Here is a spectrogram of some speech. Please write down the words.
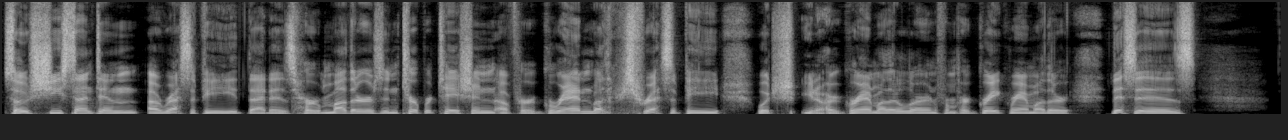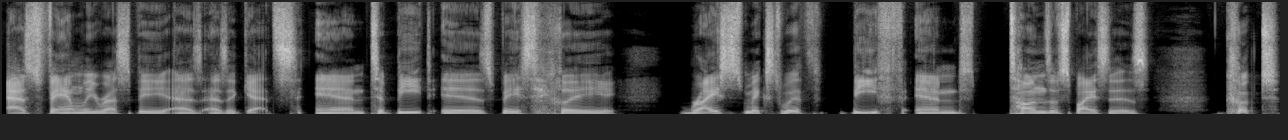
So she sent in a recipe that is her mother's interpretation of her grandmother's recipe, which you know her grandmother learned from her great grandmother. This is as family recipe as as it gets, and tabit is basically rice mixed with beef and tons of spices, cooked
